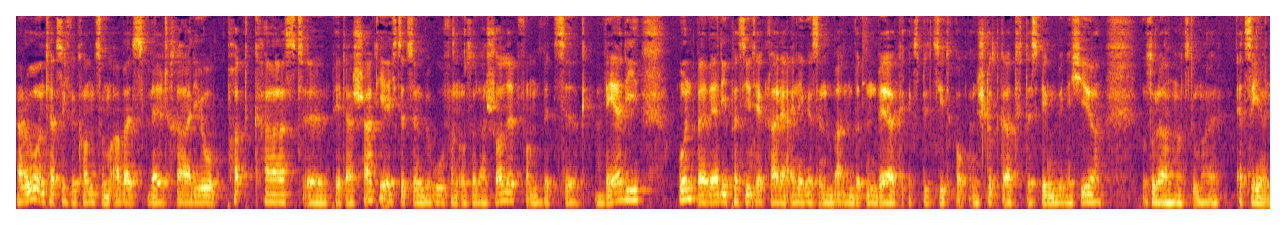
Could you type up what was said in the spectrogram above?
Hallo und herzlich willkommen zum Arbeitsweltradio Podcast. Äh, Peter Schad hier. Ich sitze im Büro von Ursula Schollett vom Bezirk Verdi. Und bei Verdi passiert ja gerade einiges in Baden-Württemberg, explizit auch in Stuttgart. Deswegen bin ich hier. Ursula, magst du mal erzählen?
